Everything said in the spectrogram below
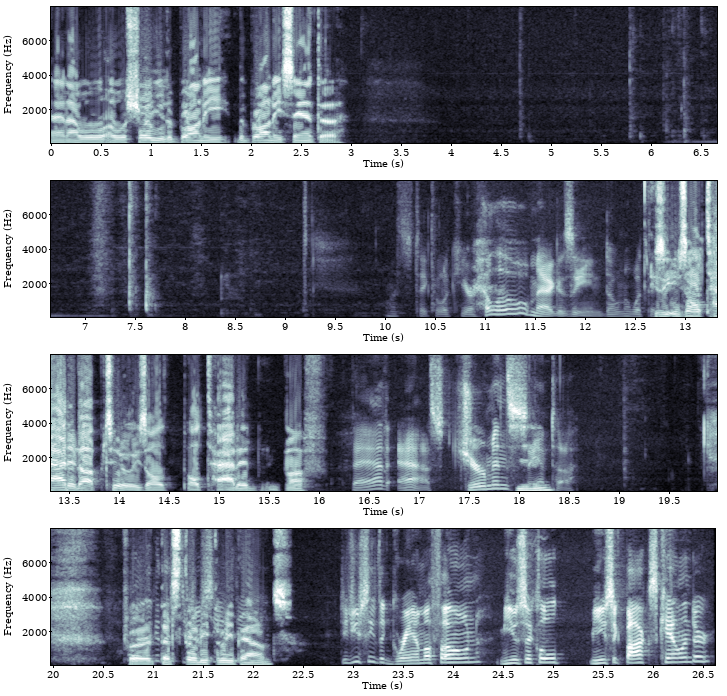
And I will I will show you the brawny the brawny Santa. Let's take a look here. Hello magazine. Don't know what they He's, he's all tatted up too. He's all all tatted and buff. Badass German Mhm. Santa. For that's this. Did you thirty see pounds. Did you see the gramophone musical music box calendar?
